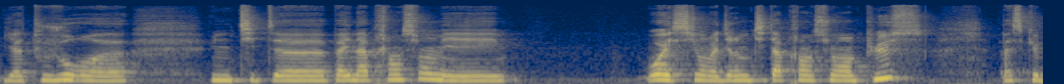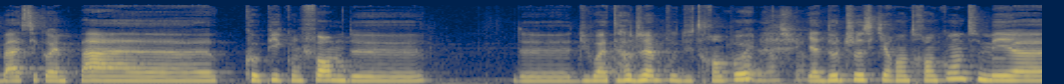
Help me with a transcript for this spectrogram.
il y a toujours une petite pas une appréhension mais ouais si on va dire une petite appréhension en plus parce que bah, c'est quand même pas euh, copie conforme de, de, du water jump ou du trampo. Il y a d'autres choses qui rentrent en compte, mais euh,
